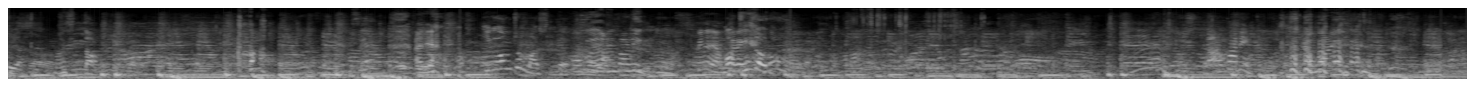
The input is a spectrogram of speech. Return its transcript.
주스야 맛있다 아니야. 이거 엄청 맛있대 아 그냥 양파리 응. 그냥 아 양파리. 진짜로? 양파리.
